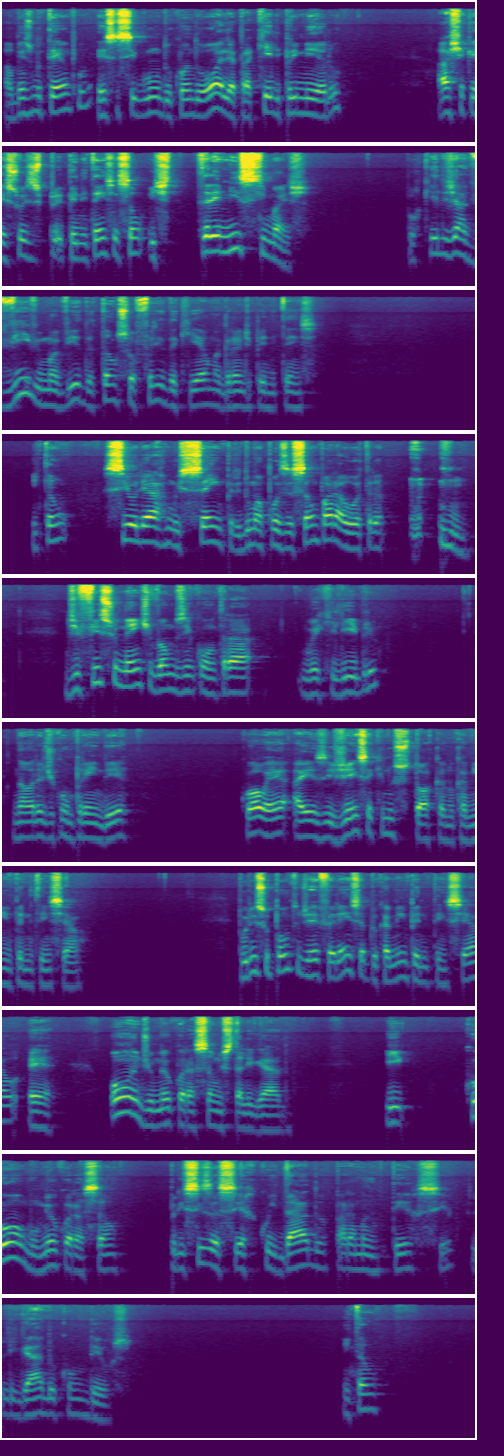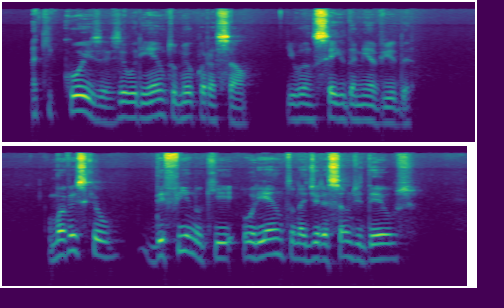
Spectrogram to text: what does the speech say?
Ao mesmo tempo, esse segundo, quando olha para aquele primeiro, acha que as suas penitências são extremíssimas, porque ele já vive uma vida tão sofrida que é uma grande penitência. Então, se olharmos sempre de uma posição para outra, dificilmente vamos encontrar o equilíbrio na hora de compreender qual é a exigência que nos toca no caminho penitencial. Por isso, o ponto de referência para o caminho penitencial é onde o meu coração está ligado e como meu coração precisa ser cuidado para manter-se ligado com Deus. Então, a que coisas eu oriento o meu coração e o anseio da minha vida? Uma vez que eu defino que oriento na direção de Deus,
